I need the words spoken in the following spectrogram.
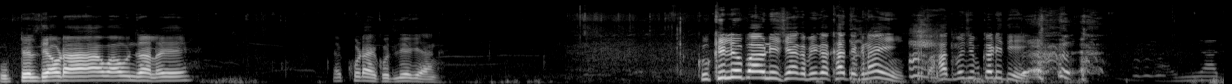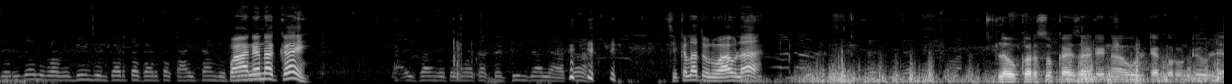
उपटेल तेवढा वाहून झालंय. खुडाय कुदली गँग कुखिली पाहुणी शेंगा बिगा खाते का नाही? हात बजीब कडी ती. मी आजारी झालो बाबा बेंगून करता करता काय सांगतो पाण्यानं काय? काय सांगतो मोठा कठीण झाला आता. चिखलातून वावला. लवकर सुकायसाठी ना उलट्या करून ठेवल्या.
